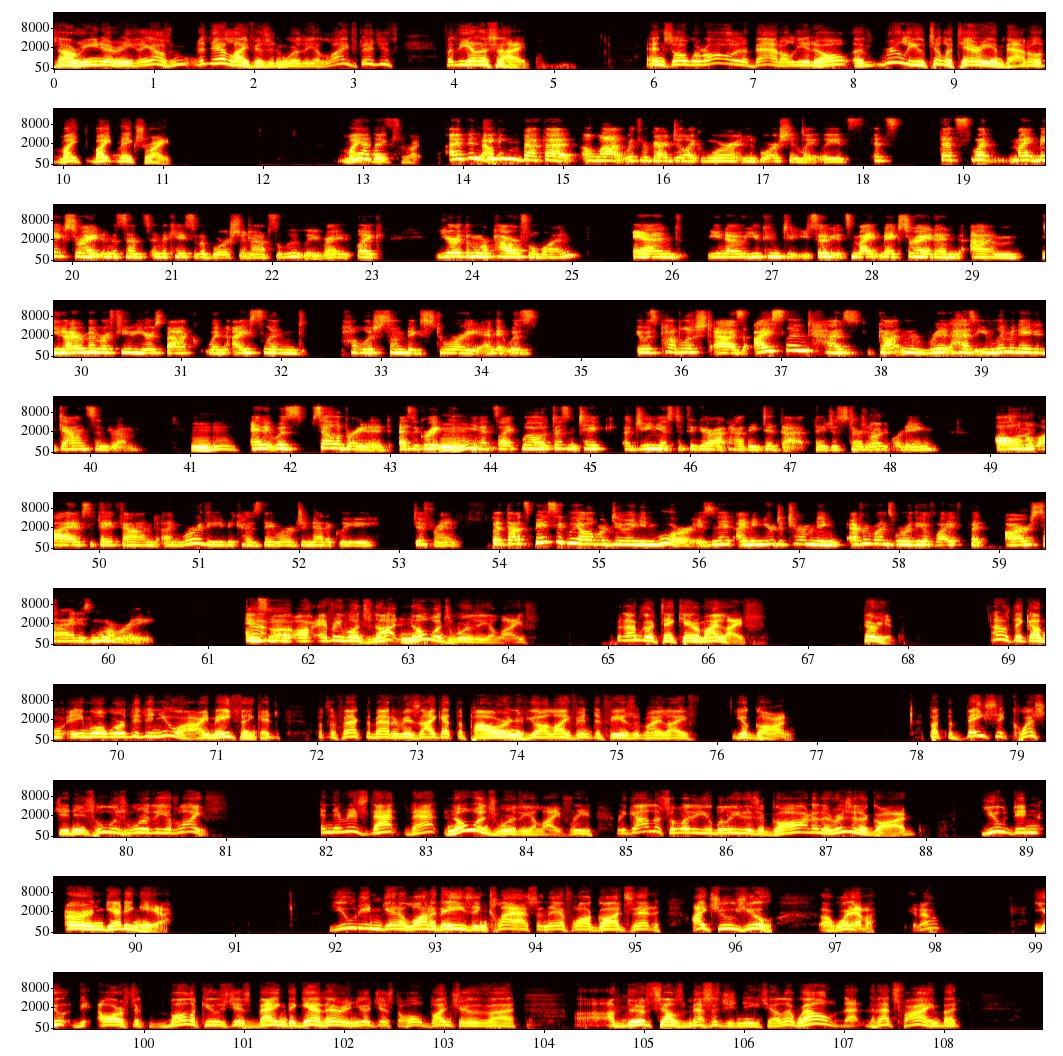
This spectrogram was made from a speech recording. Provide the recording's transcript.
czarina, or anything else, their life isn't worthy of life. They're just for the other side. And so we're all in a battle, you know, a really utilitarian battle. Might might makes right. Might yeah, makes right. I've been yeah. thinking about that a lot with regard to like war and abortion lately. It's it's that's what might makes right in the sense in the case of abortion, absolutely, right? Like you're the more powerful one and you know you can do so it's might makes right and um you know i remember a few years back when iceland published some big story and it was it was published as Iceland has gotten rid has eliminated Down syndrome. Mm-hmm. And it was celebrated as a great mm-hmm. thing. And it's like, well, it doesn't take a genius to figure out how they did that. They just started right. reporting all right. the lives that they found unworthy because they were genetically different. But that's basically all we're doing in war, isn't it? I mean, you're determining everyone's worthy of life, but our side is more worthy. And yeah, so, or, or everyone's not. No one's worthy of life but I'm going to take care of my life. Period. I don't think I'm any more worthy than you are. I may think it, but the fact of the matter is, I got the power, and if your life interferes with my life, you're gone. But the basic question is who is worthy of life? And there is that, that no one's worthy of life. regardless of whether you believe there's a God or there isn't a God, you didn't earn getting here you didn't get a lot of A's in class, and therefore God said, I choose you, or whatever, you know? You or if the molecules just bang together and you're just a whole bunch of uh, of nerve cells messaging each other, well, that that's fine. But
